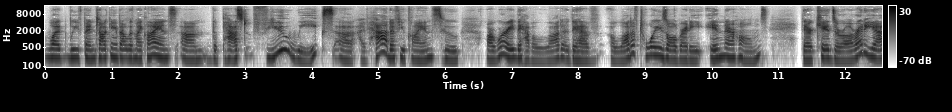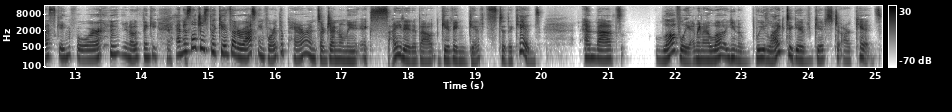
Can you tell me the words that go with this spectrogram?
what we've been talking about with my clients um, the past few weeks. Uh, I've had a few clients who are worried. They have a lot of they have a lot of toys already in their homes. Their kids are already asking for, you know, thinking, and it's not just the kids that are asking for it. The parents are generally excited about giving gifts to the kids, and that's lovely. I mean, I love, you know, we like to give gifts to our kids,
